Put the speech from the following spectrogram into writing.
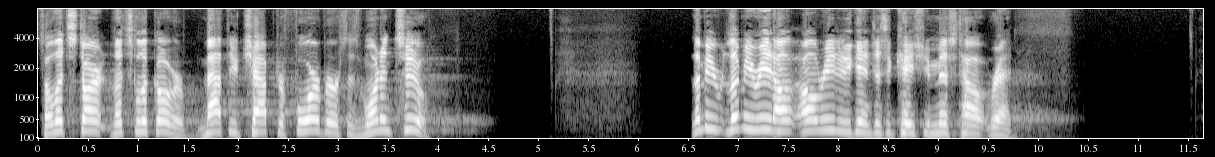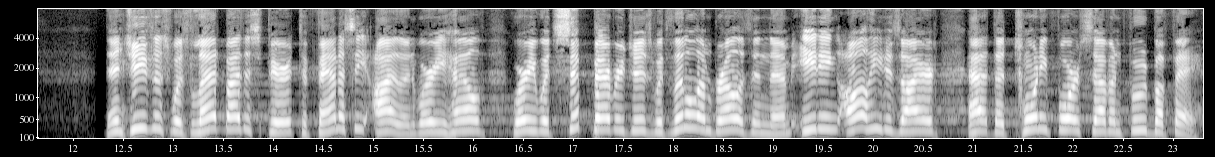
So let's start, let's look over Matthew chapter 4, verses 1 and 2. Let me, let me read, I'll, I'll read it again just in case you missed how it read. Then Jesus was led by the Spirit to Fantasy Island where he held, where he would sip beverages with little umbrellas in them, eating all he desired at the 24-7 food buffet.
